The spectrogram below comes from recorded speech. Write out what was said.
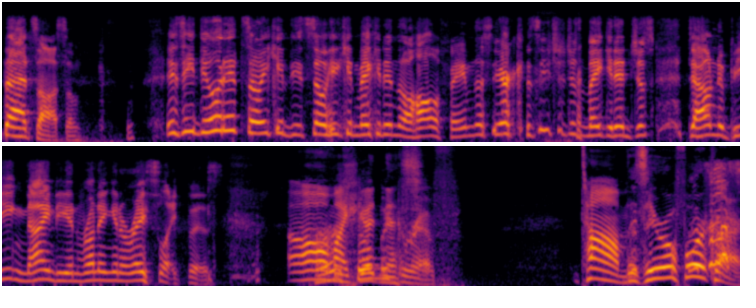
That's awesome. Is he doing it so he can so he can make it into the Hall of Fame this year? Because he should just make it in just down to being 90 and running in a race like this. Oh my Hershel goodness. McGriff. Tom. The zero four car.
